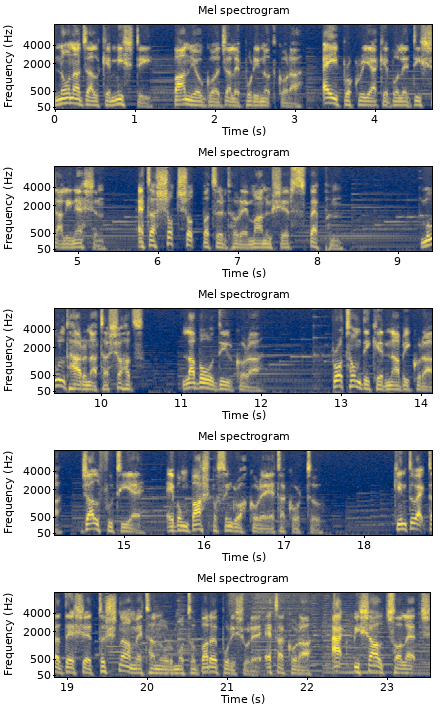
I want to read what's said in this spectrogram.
নোনা জালকে মিষ্টি, পানীয় গোয়া জালে পরিণত করা। এই প্রক্রিয়াকে বলে ডিসালিনেশন এটা শত শত বছর ধরে মানুষের স্পেপন। মূল ধারণাটা সহজ লাভ দূর করা। প্রথম দিকের নাবিকরা জল ফুটিয়ে এবং বাষ্প সংগ্রহ করে এটা করত। কিন্তু একটা দেশে তৃষ্ণা মেটানোর মতো বড় পরিসরে এটা করা এক বিশাল চলেচ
